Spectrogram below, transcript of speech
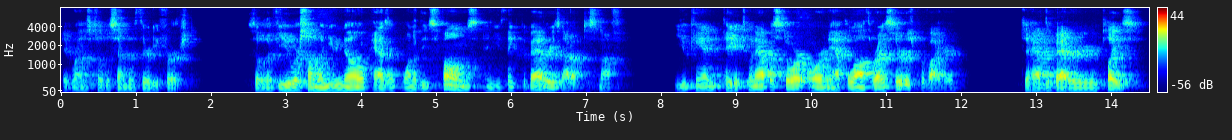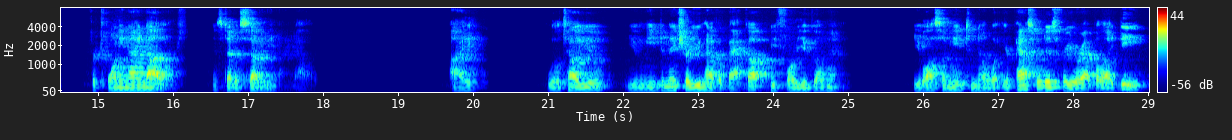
It runs till December 31st. So if you or someone you know has one of these phones and you think the battery is not up to snuff, you can take it to an Apple store or an Apple authorized service provider to have the battery replaced for $29 instead of $79. I will tell you you need to make sure you have a backup before you go in. You also need to know what your password is for your Apple ID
